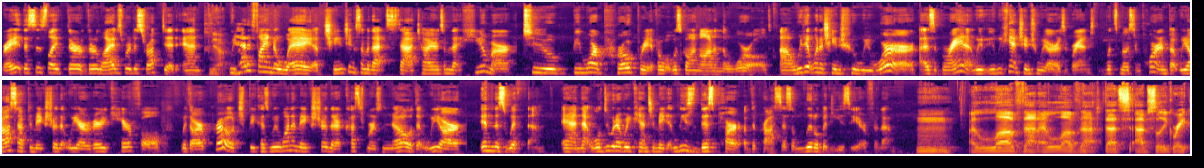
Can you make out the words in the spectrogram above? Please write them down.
right? This is like their, their lives were disrupted. And yeah. we had to find a way of changing some of that satire and some of that humor to be more appropriate for what was going on in the world. Uh, we didn't want to change who we were as a brand. We, we can't who we are as a brand, what's most important. But we also have to make sure that we are very careful with our approach because we want to make sure that our customers know that we are in this with them and that we'll do whatever we can to make at least this part of the process a little bit easier for them. Mm, I love that. I love that. That's absolutely great.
